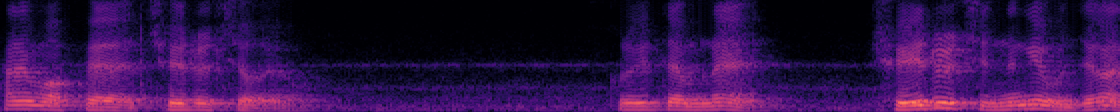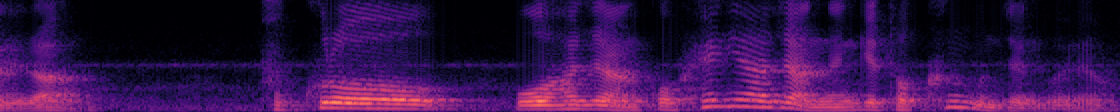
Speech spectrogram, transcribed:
하나님 앞에 죄를 지어요. 그렇기 때문에 죄를 짓는 게 문제가 아니라 부끄러워하지 않고 회개하지 않는 게 더 큰 문제인 거예요.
